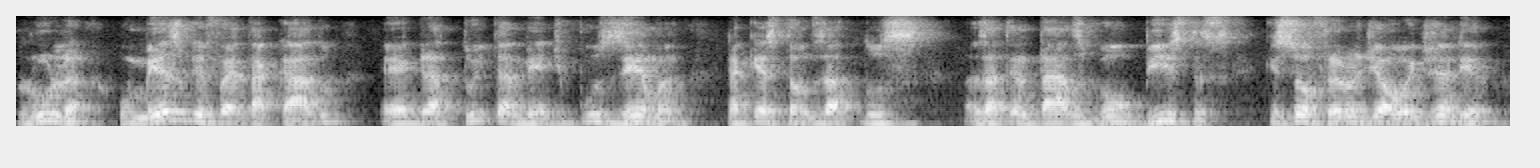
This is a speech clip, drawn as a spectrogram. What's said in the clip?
Lula, o mesmo que foi atacado é, gratuitamente por Zema na questão dos, dos, dos atentados golpistas que sofreram no dia 8 de janeiro.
